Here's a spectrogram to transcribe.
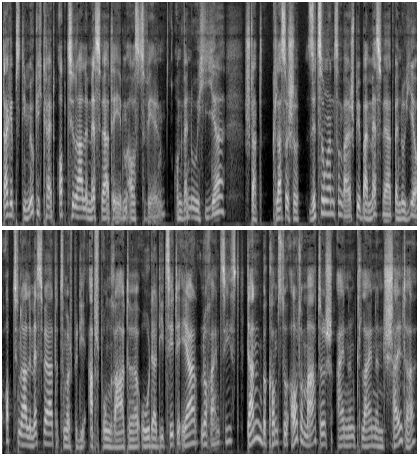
da gibt es die Möglichkeit, optionale Messwerte eben auszuwählen. Und wenn du hier statt klassische Sitzungen zum Beispiel beim Messwert, wenn du hier optionale Messwerte, zum Beispiel die Absprungrate oder die CTR noch reinziehst, dann bekommst du automatisch einen kleinen Schalter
